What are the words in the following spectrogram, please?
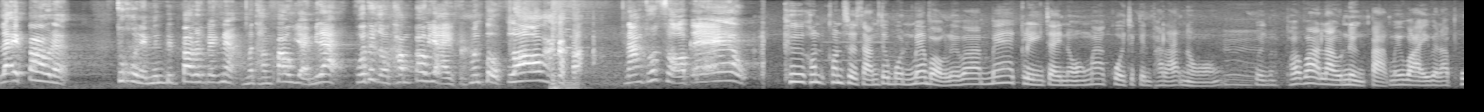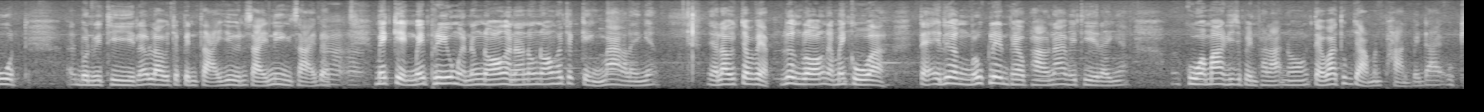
และไอ้เป้าเนี่ยทุกคนเห็นมันเป็นเป้าเล็กๆเนี่ยมันทำเป้าใหญ่ไม่ได้เพราะถ้าเกิดทำเป้าใหญ่มันตกล่อง นางทดสอบแล้ว คือคอนคอนเสิร์ตสามตัวบนแม่บอกเลยว่าแม่เกรงใจน้องมากกลัวจะเป็นภาระน้องกลัวจะเพราะว่าเราหนึ่งปากไม่ไวเวลาพูดบนเวทีแล้วเราจะเป็นสายยืนสายนิ่งสายแบบอ่าอ่าไม่เก่งไม่พริ้วเหมือนน้องๆอะนะน้องๆเขาจะเก่งมากอะไรเงี้ยแต่เราจะแบบเรื่องร้องเนี่ยไม่กลัว แต่ไอ้เรื่องลุกเล่นแพรวๆหน้าเวทีอะไรเงี้ยกลัวมากที่จะเป็นภาระน้อง แต่ว่าทุกอย่างมันผ่านไปได้โอเค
